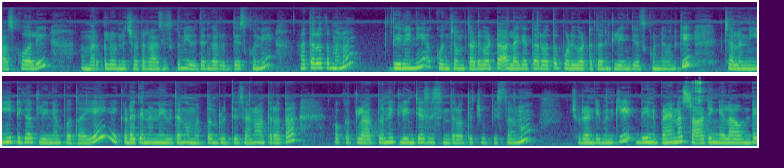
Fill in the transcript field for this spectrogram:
రాసుకోవాలి. ఆ మరకలు ఉన్న చోట రాసేసుకొని ఈ విధంగా రుద్దేసుకొని ఆ తర్వాత మనం దీనిని కొంచెం తడిబట్ట అలాగే తర్వాత పొడి బట్టతో క్లీన్ చేసుకుంటే మనకి చాలా నీట్గా క్లీన్ అయిపోతాయి. ఇక్కడైతే నేను ఈ విధంగా మొత్తం రుద్దేశాను ఆ తర్వాత ఒక క్లాత్తోని క్లీన్ చేసేసిన తర్వాత చూపిస్తాను. చూడండి మనకి దీనిపైన స్టార్టింగ్ ఎలా ఉండే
